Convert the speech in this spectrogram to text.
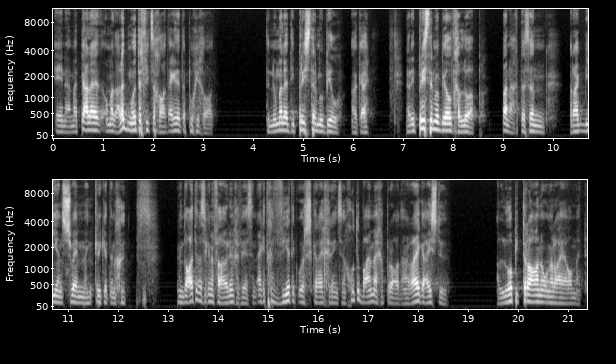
En uh, my pelle omdat hulle het motorfietsse gehad, ek het dit 'n poegie gehad. Toe noem hulle dit die priestermobiel. OK. Nou die priestermobiel het geloop vinnig tussen rugby en swem en cricket en goed. En daai tyd was ek in 'n verhouding gewees en ek het geweet ek oorskry grense en God het baie met my gepraat. Dan ry ek huis toe. Dan loop die trane onder daai helmet.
